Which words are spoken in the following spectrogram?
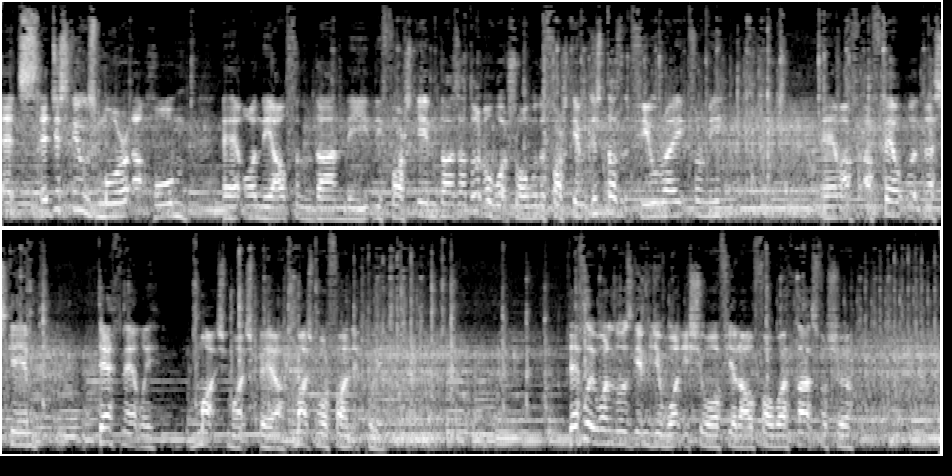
it's it just feels more at home uh, on the Alpha than the, the first game does. I don't know what's wrong with the first game, it just doesn't feel right for me. Um, I, I felt that this game definitely much, much better, much more fun to play. Definitely one of those games you want to show off your Alpha with, that's for sure.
